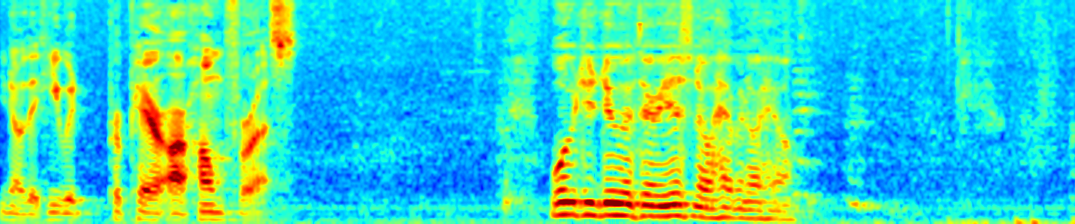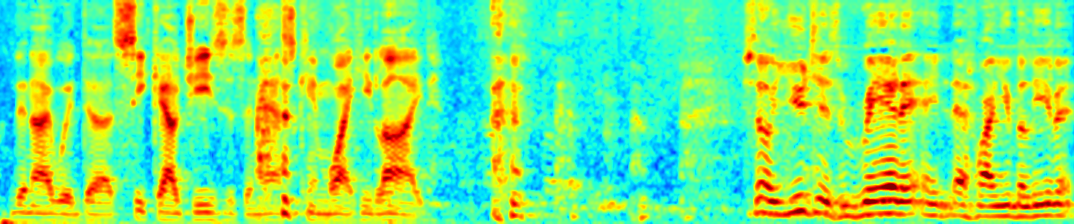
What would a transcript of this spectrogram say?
you know, that he would prepare our home for us. What would you do if there is no heaven or hell? Then I would uh, seek out Jesus and ask him why he lied. So you just read it and that's why you believe it?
